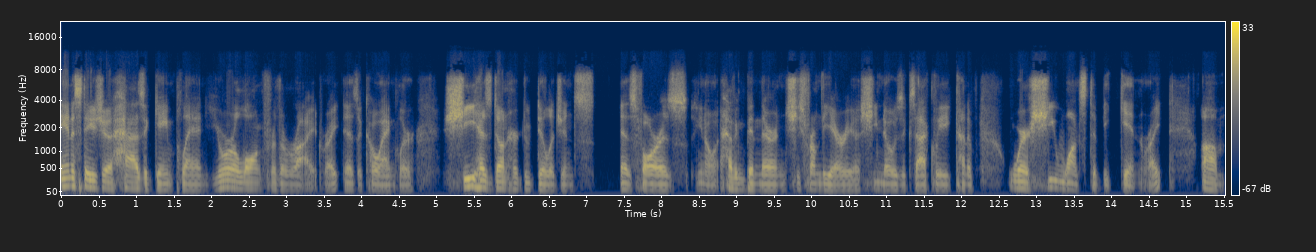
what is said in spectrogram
Anastasia has a game plan. You're along for the ride, right? As a co-angler, she has done her due diligence as far as you know, having been there, and she's from the area. She knows exactly kind of where she wants to begin, right? Um,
